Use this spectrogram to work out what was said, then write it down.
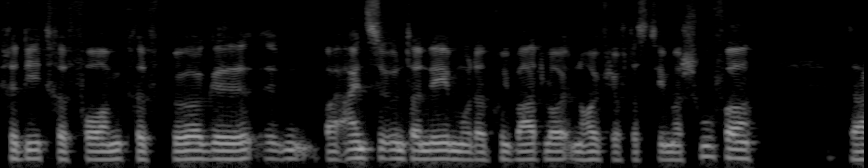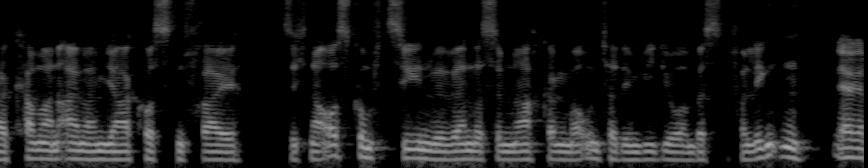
Kreditreform, Griff Bürger ähm, bei Einzelunternehmen oder Privatleuten häufig auf das Thema Schufa. Da kann man einmal im Jahr kostenfrei sich eine Auskunft ziehen. Wir werden das im Nachgang mal unter dem Video am besten verlinken. Ja, genau.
